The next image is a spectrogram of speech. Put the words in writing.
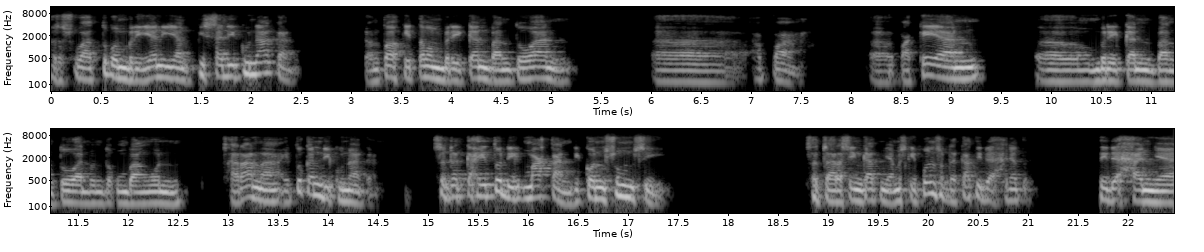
sesuatu pemberian yang bisa digunakan. Contoh kita memberikan bantuan eh, apa eh, pakaian, eh, memberikan bantuan untuk membangun sarana itu kan digunakan. Sedekah itu dimakan, dikonsumsi secara singkatnya meskipun sedekah tidak hanya tidak hanya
